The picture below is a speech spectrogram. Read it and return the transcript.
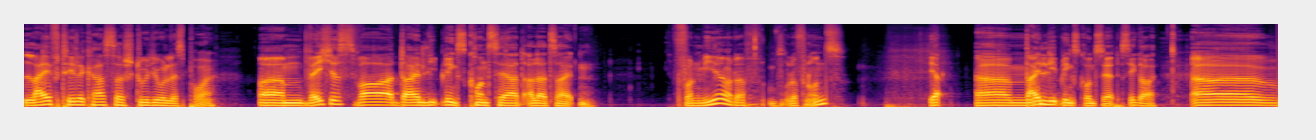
Live Telecaster Studio Les Paul. Ähm, welches war dein Lieblingskonzert aller Zeiten? Von mir oder, oder von uns? Ja. Ähm, Dein Lieblingskonzert, ist egal. äh,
